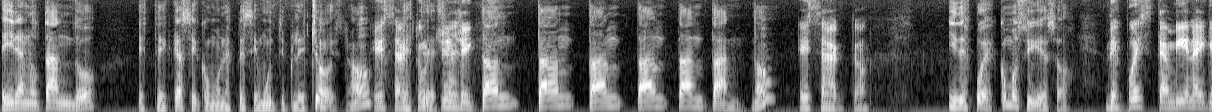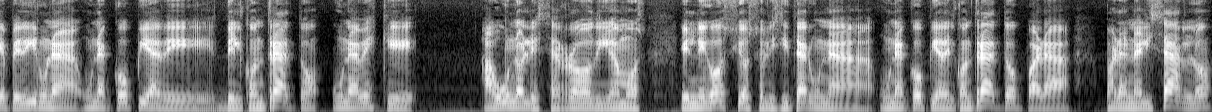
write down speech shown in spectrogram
e ir anotando este casi como una especie de múltiple choice, ¿no? Exacto, Este, tan, tan, tan, tan, tan, tan, ¿no? Exacto. Y después, ¿cómo sigue eso? Después también hay que pedir una, una copia de, del contrato. Una vez que a uno le cerró, digamos, el negocio, solicitar una, una copia del contrato para, para analizarlo.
